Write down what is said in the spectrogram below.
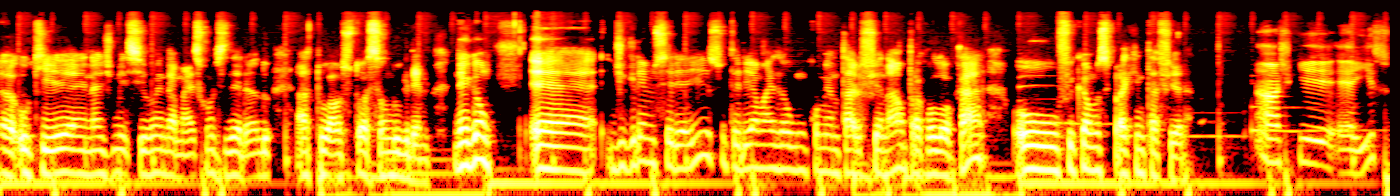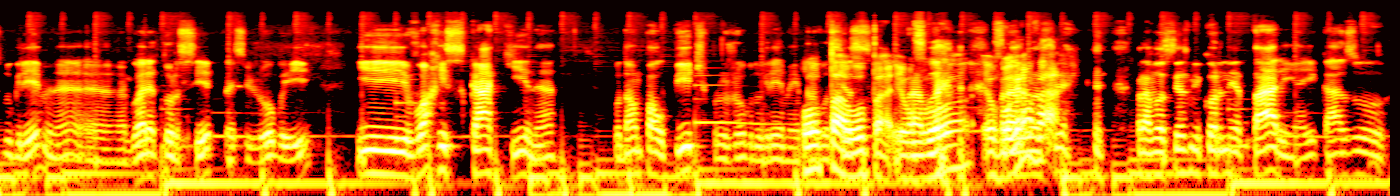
uh, o que é inadmissível, ainda mais considerando a atual situação do Grêmio. Negão, é, de Grêmio seria isso? Teria mais algum comentário final para colocar? Ou ficamos para quinta-feira? acho que é isso do Grêmio, né? É, agora é torcer para esse jogo aí. E vou arriscar aqui, né? Vou dar um palpite para o jogo do Grêmio aí. Opa, vocês, opa, eu vou, eu vou gravar. Você, para vocês me cornetarem aí caso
